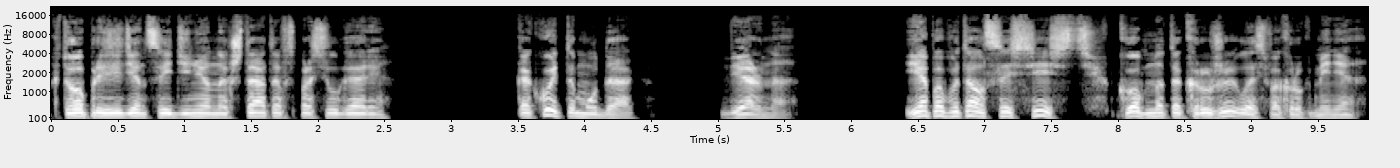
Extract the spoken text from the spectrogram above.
«Кто президент Соединенных Штатов?» — спросил Гарри. «Какой-то мудак». «Верно. Я попытался сесть, комната кружилась вокруг меня.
